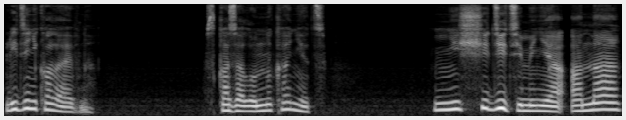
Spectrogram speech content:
«Лидия Николаевна», — сказал он наконец, — «не щадите меня, она...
